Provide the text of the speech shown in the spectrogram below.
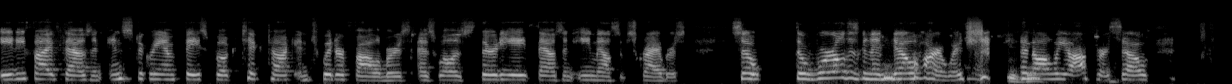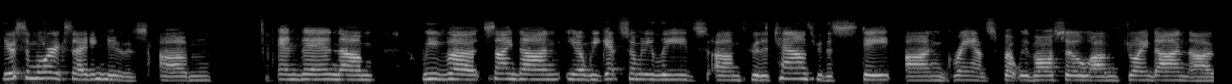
85,000 Instagram, Facebook, TikTok, and Twitter followers, as well as 38,000 email subscribers. So the world is going to know Harwich and all we offer. So there's some more exciting news. Um, and then, um, we've, uh, signed on, you know, we get so many leads, um, through the town, through the state on grants, but we've also, um, joined on a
